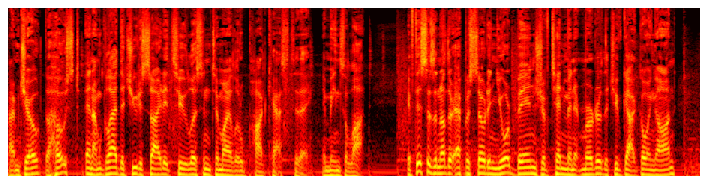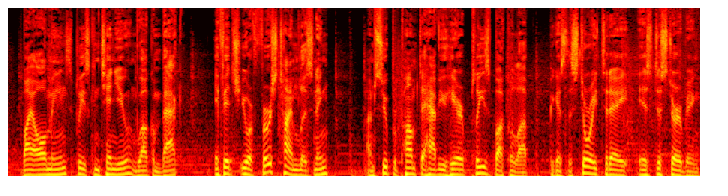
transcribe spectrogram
I'm Joe, the host, and I'm glad that you decided to listen to my little podcast today. It means a lot. If this is another episode in your binge of 10 Minute Murder that you've got going on, by all means, please continue and welcome back. If it's your first time listening, I'm super pumped to have you here. Please buckle up because the story today is disturbing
